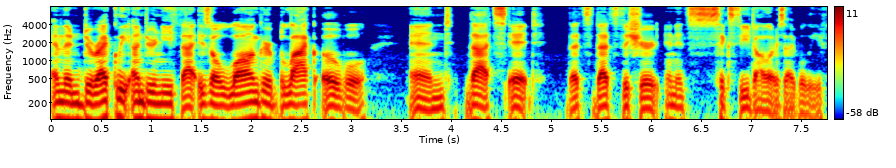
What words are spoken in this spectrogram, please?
and then directly underneath that is a longer black oval, and that's it. That's that's the shirt, and it's sixty dollars, I believe.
